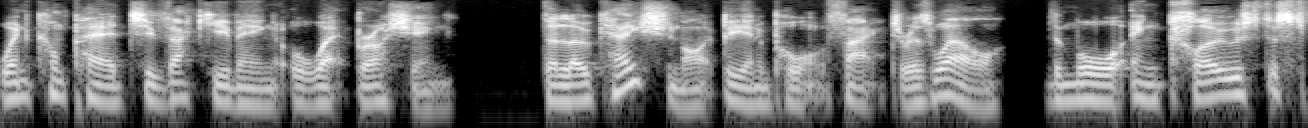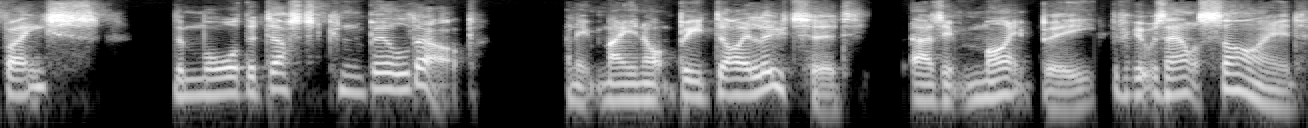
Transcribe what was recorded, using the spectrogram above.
when compared to vacuuming or wet brushing. The location might be an important factor as well. The more enclosed a space, the more the dust can build up, and it may not be diluted as it might be if it was outside.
